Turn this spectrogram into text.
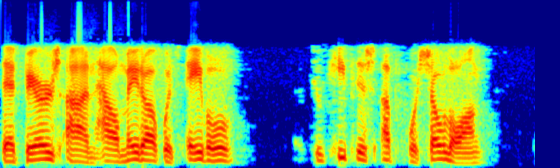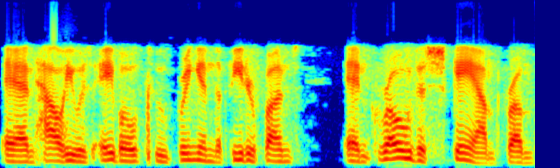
that bears on how Madoff was able to keep this up for so long and how he was able to bring in the feeder funds and grow the scam from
